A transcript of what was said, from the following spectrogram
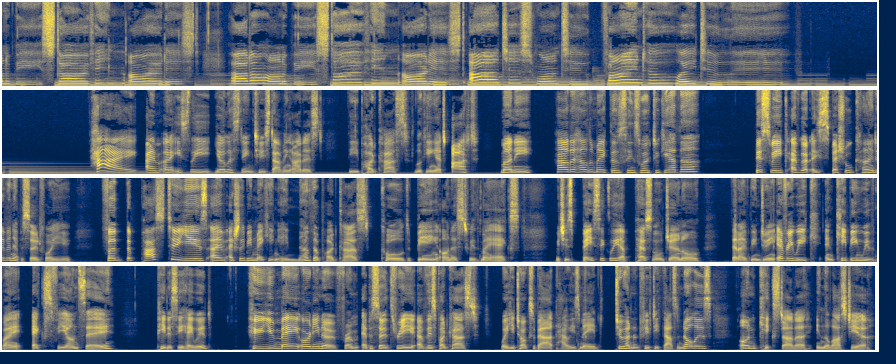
wanna be a starving artist. I don't wanna be a starving artist. I just want to find a way to live. Hi, I'm Honor Eastley. You're listening to Starving Artist, the podcast looking at art, money, how the hell to make those things work together. This week, I've got a special kind of an episode for you. For the past two years, I've actually been making another podcast called Being Honest with My Ex, which is basically a personal journal that I've been doing every week and keeping with my ex fiance, Peter C. Hayward, who you may already know from episode three of this podcast, where he talks about how he's made $250,000 on Kickstarter in the last year.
